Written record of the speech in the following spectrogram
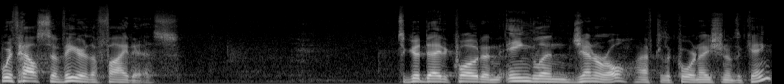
with how severe the fight is. It's a good day to quote an England general after the coronation of the king.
